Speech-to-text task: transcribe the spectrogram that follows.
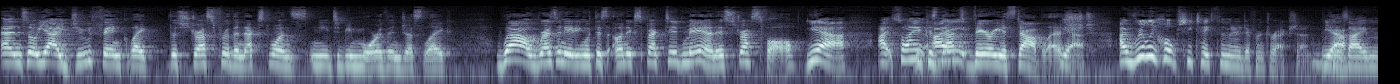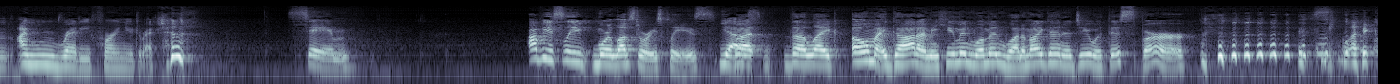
And so, yeah, I do think like the stress for the next ones need to be more than just like, wow, resonating with this unexpected man is stressful Yeah. I, so I, because I, that's very established. yeah. I really hope she takes them in a different direction because Yeah. I'm I'm ready for a new direction. Same. Obviously, more love stories, please. Yes. But the like, oh my god, I'm a human woman. What am I gonna do with this spur? it's like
